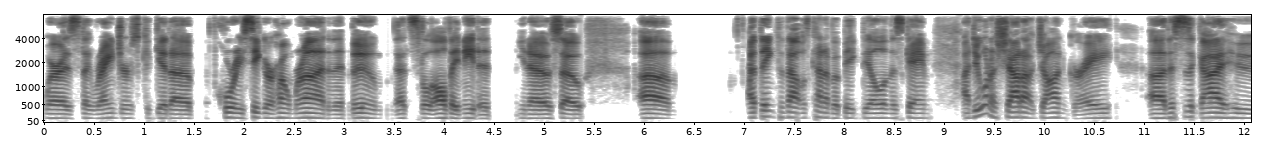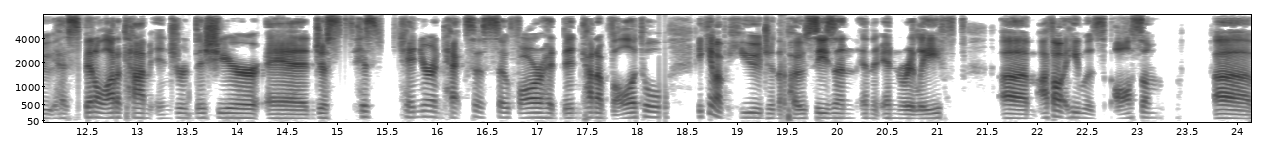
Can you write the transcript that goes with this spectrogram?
whereas the Rangers could get a Corey Seager home run and then boom, that's all they needed, you know, so, um, I think that that was kind of a big deal in this game. I do want to shout out Jon Gray. Uh, this is a guy who has spent a lot of time injured this year, and just his tenure in Texas so far had been kind of volatile. He came up huge in the postseason in in relief. Um, I thought he was awesome. Uh,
